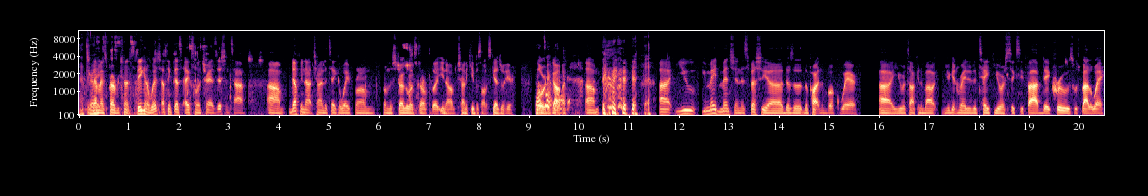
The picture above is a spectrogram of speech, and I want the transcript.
That's right. that makes perfect sense. Speaking of which, I think that's excellent transition time. Um, definitely not trying to take away from from the struggle and stuff, but you know, I'm trying to keep us on a schedule here. Glory to God. Um, uh, you you made mention, especially uh, there's a the part in the book where uh, you were talking about you're getting ready to take your 65 day cruise, which by the way,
